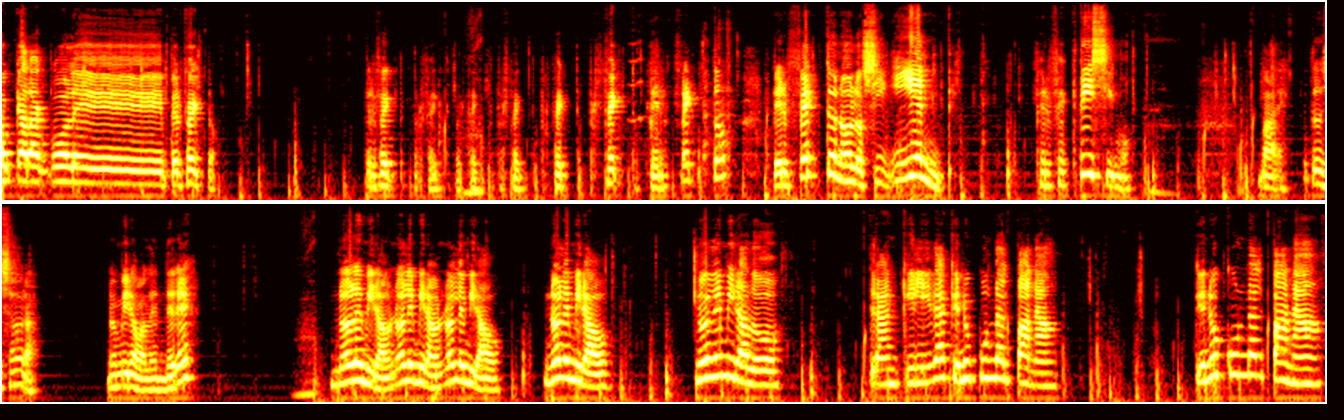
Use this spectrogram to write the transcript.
¡Los caracoles! Perfecto. Perfecto, perfecto, perfecto, perfecto, perfecto, perfecto, perfecto, perfecto, no, lo siguiente. Perfectísimo. Vale, entonces ahora, no he mirado al Ender, ¿eh? No le he mirado, no le he mirado, no le he mirado. No le he mirado. No le he mirado. Tranquilidad, que no cunda el pana. Que no cunda el pana.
